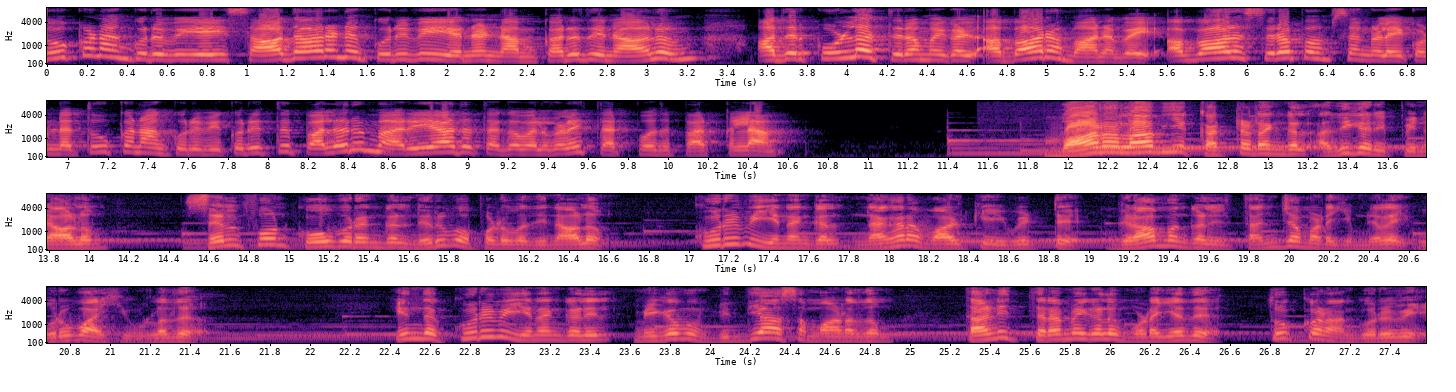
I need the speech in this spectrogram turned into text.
தூக்கணாங்குருவியை சாதாரண குருவி என நாம் கருதினாலும் அதற்குள்ள திறமைகள் அபாரமானவை. அவ்வாறு சிறப்பம்சங்களை கொண்ட தூக்கணாங்குருவி குறித்து பலரும் அறியாத தகவல்களை தற்போது பார்க்கலாம். வானளாவிய கட்டடங்கள் அதிகரிப்பினாலும் செல்போன் கோபுரங்கள் நிறுவப்படுவதினாலும் குருவி இனங்கள் நகர வாழ்க்கையை விட்டு கிராமங்களில் தஞ்சமடையும் நிலை உருவாகியுள்ளது. இந்த குருவி இனங்களில் மிகவும் வித்தியாசமானதும் தனித்திறமைகளும் உடையது தூக்கணாங்குருவி.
